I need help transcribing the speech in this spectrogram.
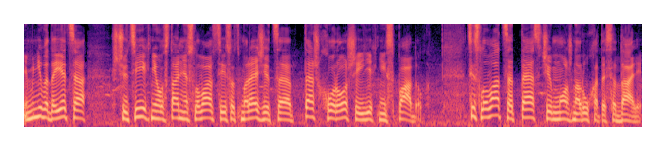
І мені видається, що ці їхні останні слова в цій соцмережі це теж хороший їхній спадок. Ці слова це те, з чим можна рухатися далі.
